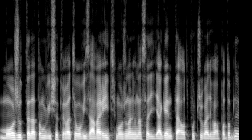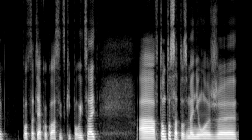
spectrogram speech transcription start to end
môžu teda tomu vyšetrovateľovi zavariť, môžu na ňo nasadiť agenta, odpočúvať ho a podobne. V podstate ako klasický policajt. A v tomto sa to zmenilo, že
